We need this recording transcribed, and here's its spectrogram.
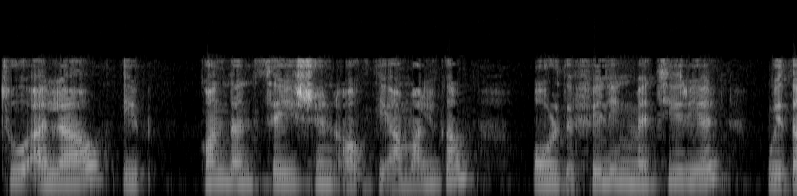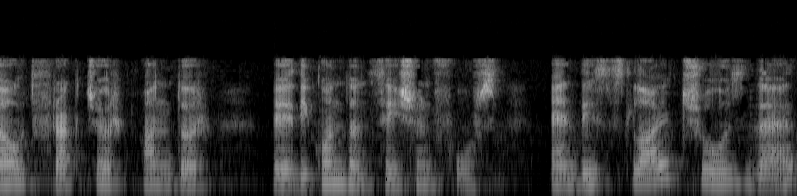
to allow the condensation of the amalgam or the filling material without fracture under uh, the condensation force. and this slide shows that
